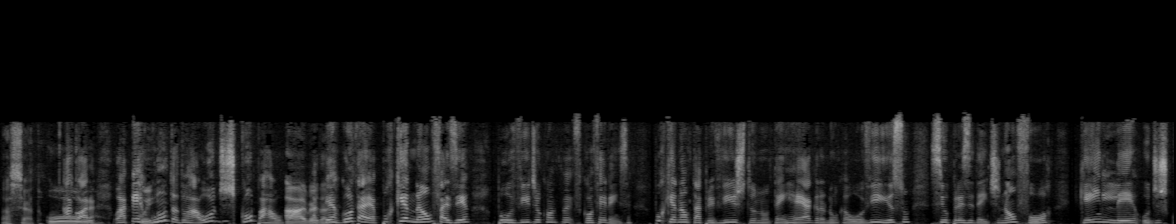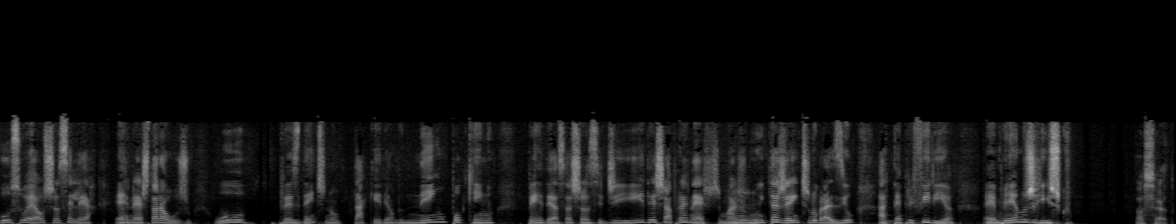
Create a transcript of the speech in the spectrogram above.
Tá certo. O... Agora, a pergunta Ui. do Raul, desculpa, Raul. Ah, é verdade. A pergunta é: por que não fazer por videoconferência? Porque não está previsto, não tem regra, nunca houve isso. Se o presidente não for, quem lê o discurso é o chanceler Ernesto Araújo. O presidente não está querendo nem um pouquinho perder essa chance de ir e deixar para Ernesto, mas hum. muita gente no Brasil até preferia. É menos risco. Tá certo.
